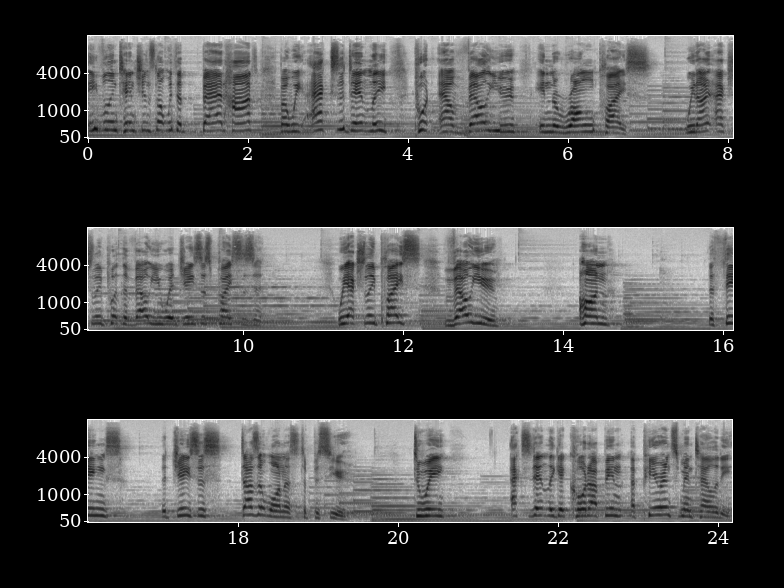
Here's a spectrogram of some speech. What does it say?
evil intentions, not with a bad heart, but we accidentally put our value in the wrong place. We don't actually put the value where Jesus places it. We actually place value on the things that Jesus doesn't want us to pursue? Do we accidentally get caught up in appearance mentality,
